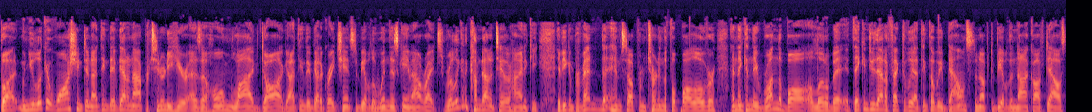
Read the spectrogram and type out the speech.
but when you look at Washington, I think they've got an opportunity here as a home live dog. I think they've got a great chance to be able to win this game outright really going to come down to Taylor Heinicke. If he can prevent himself from turning the football over, and then can they run the ball a little bit? If they can do that effectively, I think they'll be balanced enough to be able to knock off Dallas.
